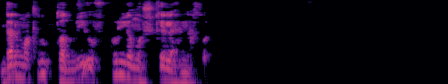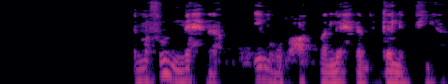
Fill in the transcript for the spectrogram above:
ده المطلوب تطبيقه في كل مشكلة هناخدها. المفروض إن إحنا إيه موضوعاتنا اللي إحنا بنتكلم فيها؟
